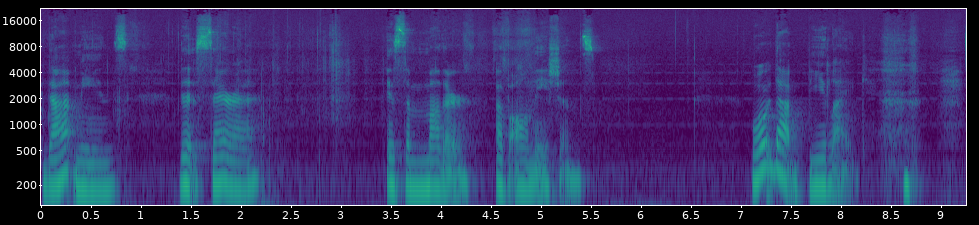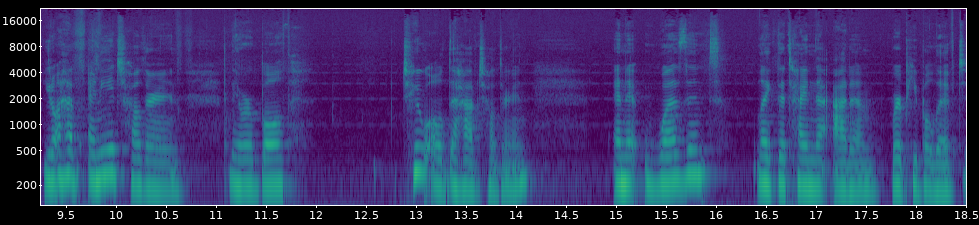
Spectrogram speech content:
that means that Sarah is the mother of all nations. What would that be like? you don't have any children. They were both too old to have children. And it wasn't like the time that Adam, where people lived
